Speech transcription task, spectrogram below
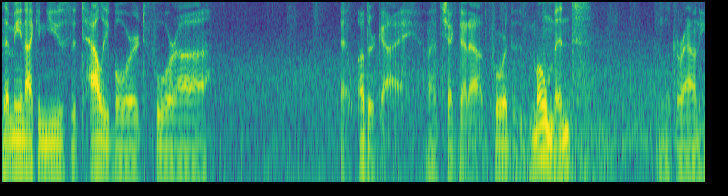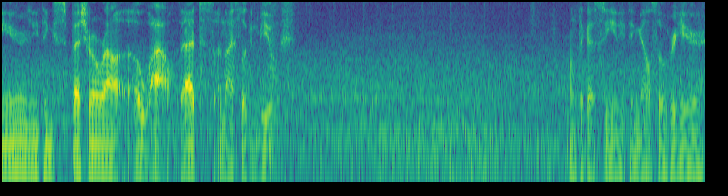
Does that mean I can use the tally board for, uh... That other guy? i have to check that out. For the moment... Look around here. Anything special around? Oh wow, that's a nice looking view. I don't think I see anything else over here.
